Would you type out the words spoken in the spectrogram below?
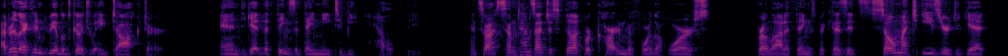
I'd really like them to be able to go to a doctor and to get the things that they need to be healthy. And so I, sometimes I just feel like we're carting before the horse for a lot of things because it's so much easier to get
